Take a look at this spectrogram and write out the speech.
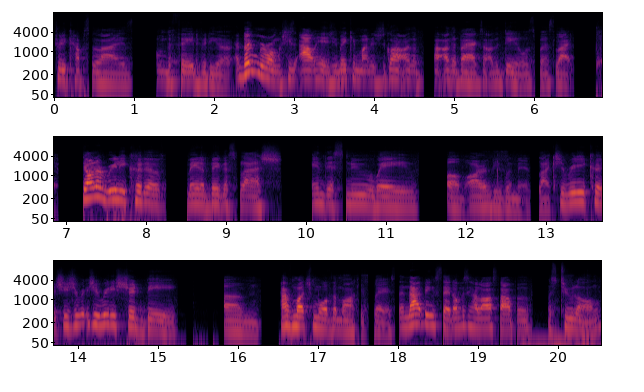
truly capitalize on the Fade video. And don't me wrong, she's out here, she's making money, she's got her other her other bags, her other deals, but it's like Teyana really could have made a bigger splash in this new wave of R&B women. Like she really could. She should, she really should be um have much more of the marketplace. And that being said, obviously her last album was too long,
